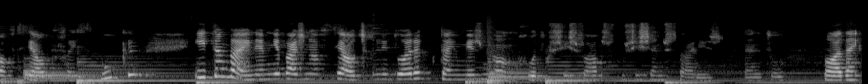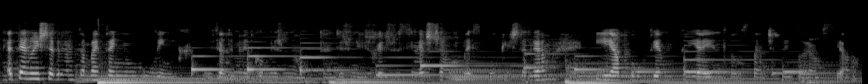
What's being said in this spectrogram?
oficial do Facebook e também na minha página oficial de escritora, que tem o mesmo nome, Ruth Cochicho Alves, Cochichando Histórias. Portanto, podem, até no Instagram também tenho o link, exatamente com o mesmo nome. Portanto, as minhas redes sociais são Facebook e Instagram e há pouco tempo criei então o site Escritora Oficial.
